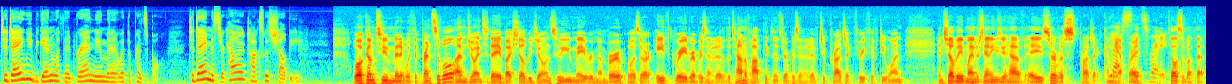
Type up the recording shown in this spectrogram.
Today, we begin with a brand new Minute with the Principal. Today, Mr. Keller talks with Shelby. Welcome to Minute with the Principal. I'm joined today by Shelby Jones, who you may remember was our eighth grade representative, the town of Hopkinton's representative to Project 351. And Shelby, my understanding is you have a service project coming Yes, up, right? Yes, that's right. Tell us about that.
